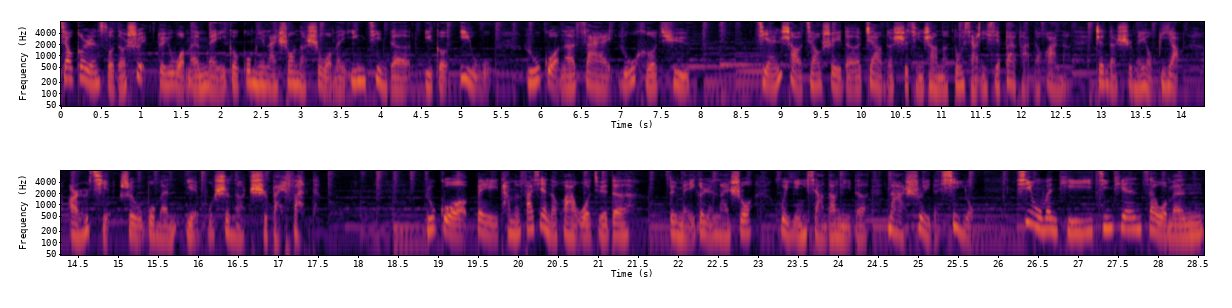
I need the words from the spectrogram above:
交个人所得税对于我们每一个公民来说呢，是我们应尽的一个义务。如果呢在如何去减少交税的这样的事情上呢，多想一些办法的话呢。真的是没有必要，而且税务部门也不是呢吃白饭的。如果被他们发现的话，我觉得对每一个人来说会影响到你的纳税的信用。信用问题今天在我们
